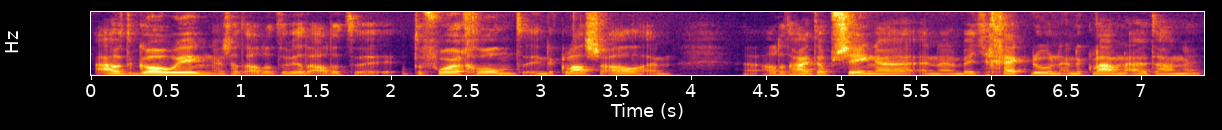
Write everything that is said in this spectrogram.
outgoing. Ik zat altijd, wilde altijd eh, op de voorgrond in de klas al. En eh, altijd hardop zingen en een beetje gek doen en de clown uithangen.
